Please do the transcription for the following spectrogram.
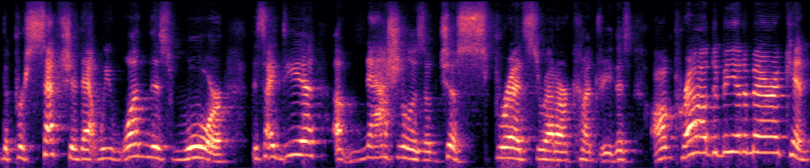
the perception that we won this war, this idea of nationalism just spreads throughout our country. This I'm proud to be an American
